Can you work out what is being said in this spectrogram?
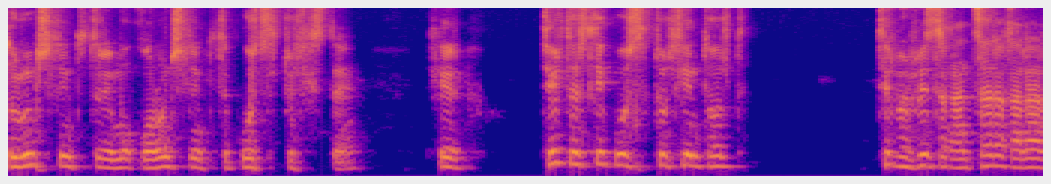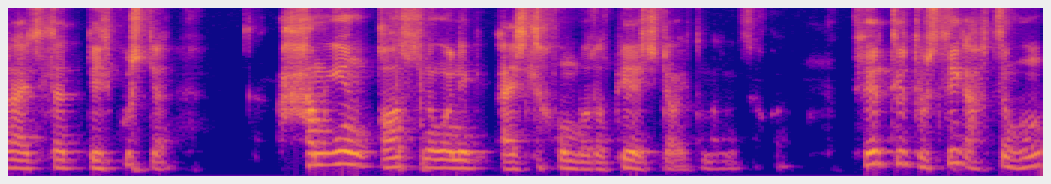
4 жилийн дотор юм уу 3 жилийн дотор гүйцэлдүүлэх хэрэгтэй. Тэгэхээр тэр төслийг гүйцэлдүүлэхийн тулд тэр профессор ганцаараа гараараа ажиллаад дэлгэхгүй шүү дээ хамгийн гол нөгөө нэг ажиллах хүн бол PhD оюутан байна гэсэн юм. Тэгэхээр тэр төслийг авсан хүн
